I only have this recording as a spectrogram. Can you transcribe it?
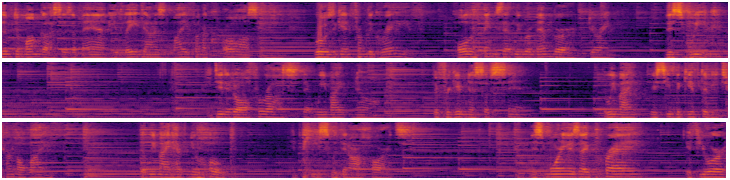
lived among us as a man. He laid down His life on a cross and He rose again from the grave. All the things that we remember during this week. He did it all for us that we might know the forgiveness of sin that we might receive the gift of eternal life, that we might have new hope and peace within our hearts. This morning, as I pray, if you're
